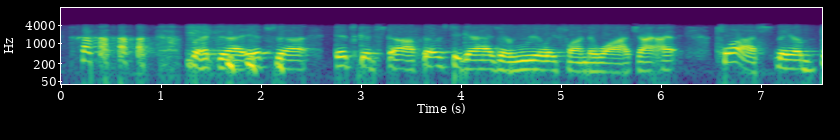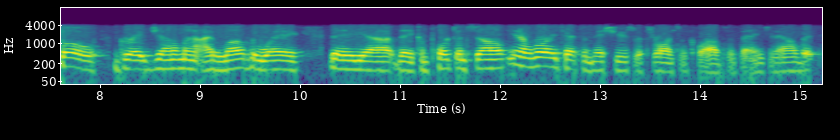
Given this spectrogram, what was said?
but uh, it's uh, it's good stuff. Those two guys are really fun to watch. I, I plus they are both great gentlemen. I love the way they uh, they comport themselves. You know, Rory's had some issues with throwing some clubs and things, you know, but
